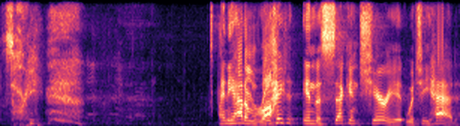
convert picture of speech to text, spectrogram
Sorry. And he had him ride in the second chariot which he had.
